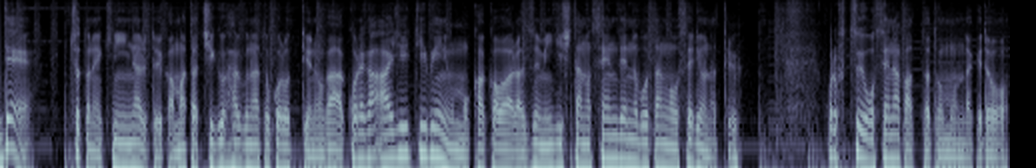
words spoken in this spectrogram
で、ちょっとね、気になるというか、またちぐはぐなところっていうのが、これが IGTV にもかかわらず、右下の宣伝のボタンが押せるようになってる。これ普通押せなかったと思うんだけど、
